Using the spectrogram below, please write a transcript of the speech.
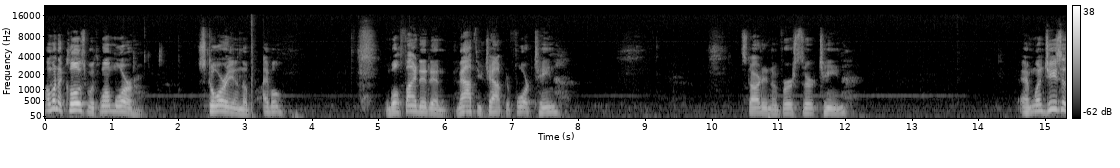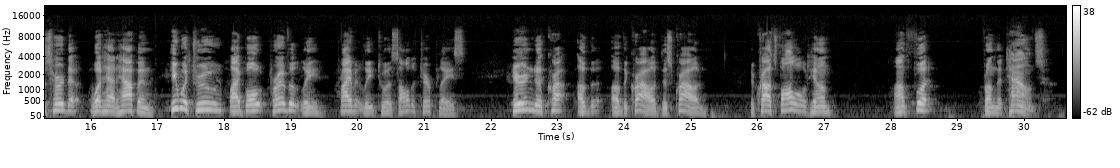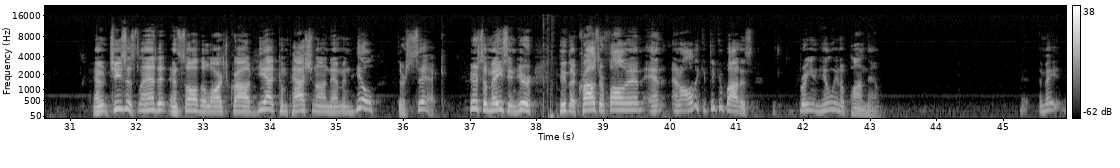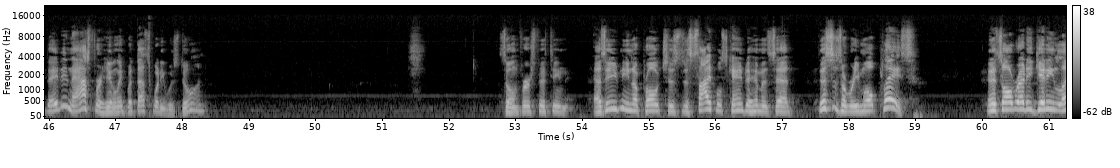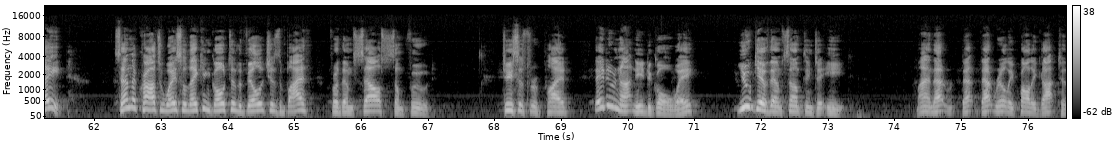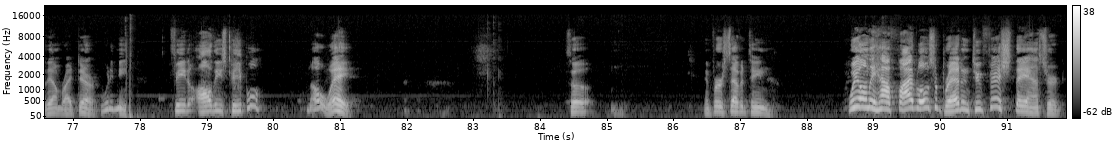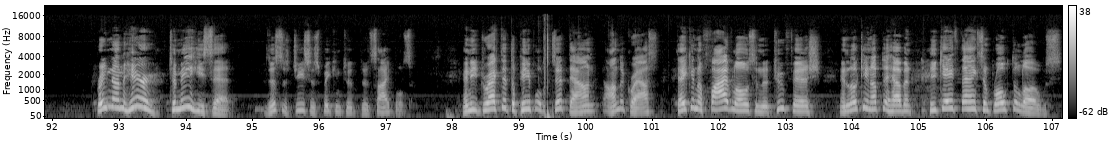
I want to close with one more story in the Bible. We'll find it in Matthew chapter 14, starting in verse 13. And when Jesus heard that what had happened, he withdrew by boat privately, privately to a solitary place. Hearing the crowd of the of the crowd, this crowd, the crowds followed him on foot from the towns. And Jesus landed and saw the large crowd. He had compassion on them and healed their sick. Here's amazing. Here, the crowds are following him, and, and all they can think about is bringing healing upon them. they didn't ask for healing, but that's what he was doing. So in verse 15, as evening approached, his disciples came to him and said, This is a remote place, and it's already getting late. Send the crowds away so they can go to the villages and buy for themselves some food. Jesus replied, They do not need to go away. You give them something to eat. Man, that, that, that really probably got to them right there. What do you mean? Feed all these people? No way. So, in verse 17, we only have five loaves of bread and two fish, they answered. Bring them here to me, he said. This is Jesus speaking to the disciples. And he directed the people to sit down on the grass, taking the five loaves and the two fish, and looking up to heaven, he gave thanks and broke the loaves.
